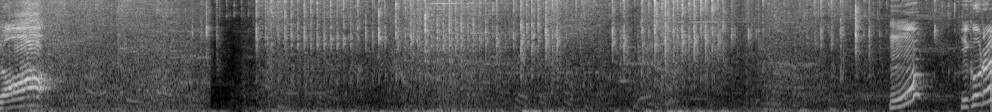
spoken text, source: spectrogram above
야. 어? 이거를?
